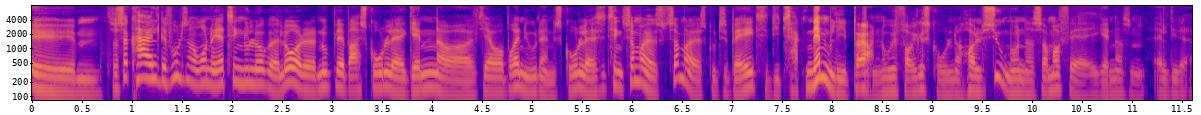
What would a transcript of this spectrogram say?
Øhm, så så kejlede det fuldstændig rundt, og jeg tænkte, nu lukker jeg lortet, og nu bliver jeg bare skolelærer igen, og jeg var oprindeligt uddannet skolelærer. Så jeg tænkte, så må jeg, så må jeg skulle tilbage til de taknemmelige børn ude i folkeskolen og holde syv måneder sommerferie igen og sådan, alle de der.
